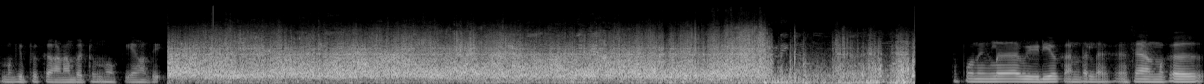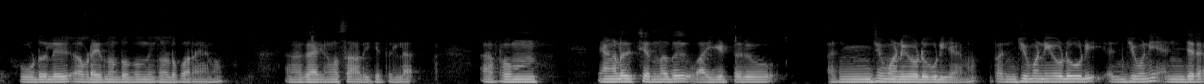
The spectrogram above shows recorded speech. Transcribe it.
നമുക്കിപ്പോൾ കാണാൻ പറ്റും. നോക്കിയാൽ മതി. അപ്പോൾ നിങ്ങൾ ആ വീഡിയോ കണ്ടല്ല? പക്ഷേ നമുക്ക് കൂടുതൽ അവിടെ നിന്നുണ്ടൊന്നും നിങ്ങളോട് പറയാനോ? അങ്ങനെ കാര്യങ്ങളോ സാധിക്കത്തില്ല. അപ്പം ഞങ്ങൾ ചെന്നത് വൈകിട്ടൊരു അഞ്ച് മണിയോട് കൂടിയാണ്. അപ്പം അഞ്ച് മണിയോടുകൂടി അഞ്ച് മണി അഞ്ചര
